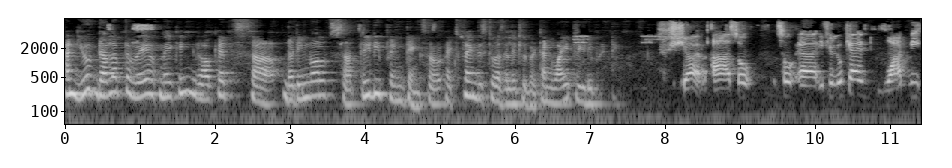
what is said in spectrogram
And you've developed a way of making rockets uh, that involves uh, 3D printing. So explain this to us a little bit and why 3D printing? Sure. Uh, so, so uh, if you look at what we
